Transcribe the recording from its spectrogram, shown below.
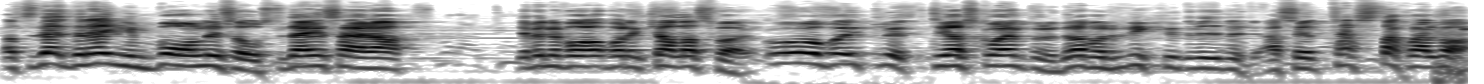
Alltså det, det där är ingen vanlig ost, det där är så här. Jag vet inte vad, vad det kallas för. Åh vad äckligt. Jag skojar inte nu, det där var riktigt vidrigt. Alltså testa själva.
